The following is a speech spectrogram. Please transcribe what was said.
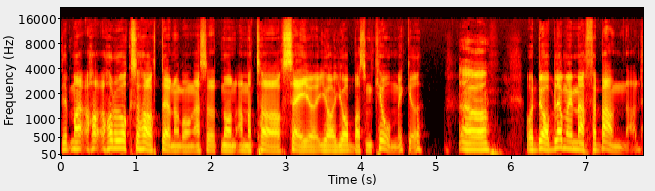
Det, man, har, har du också hört det någon gång? Alltså att någon amatör säger jag jobbar som komiker. Ja, Och då blir man ju mer förbannad.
